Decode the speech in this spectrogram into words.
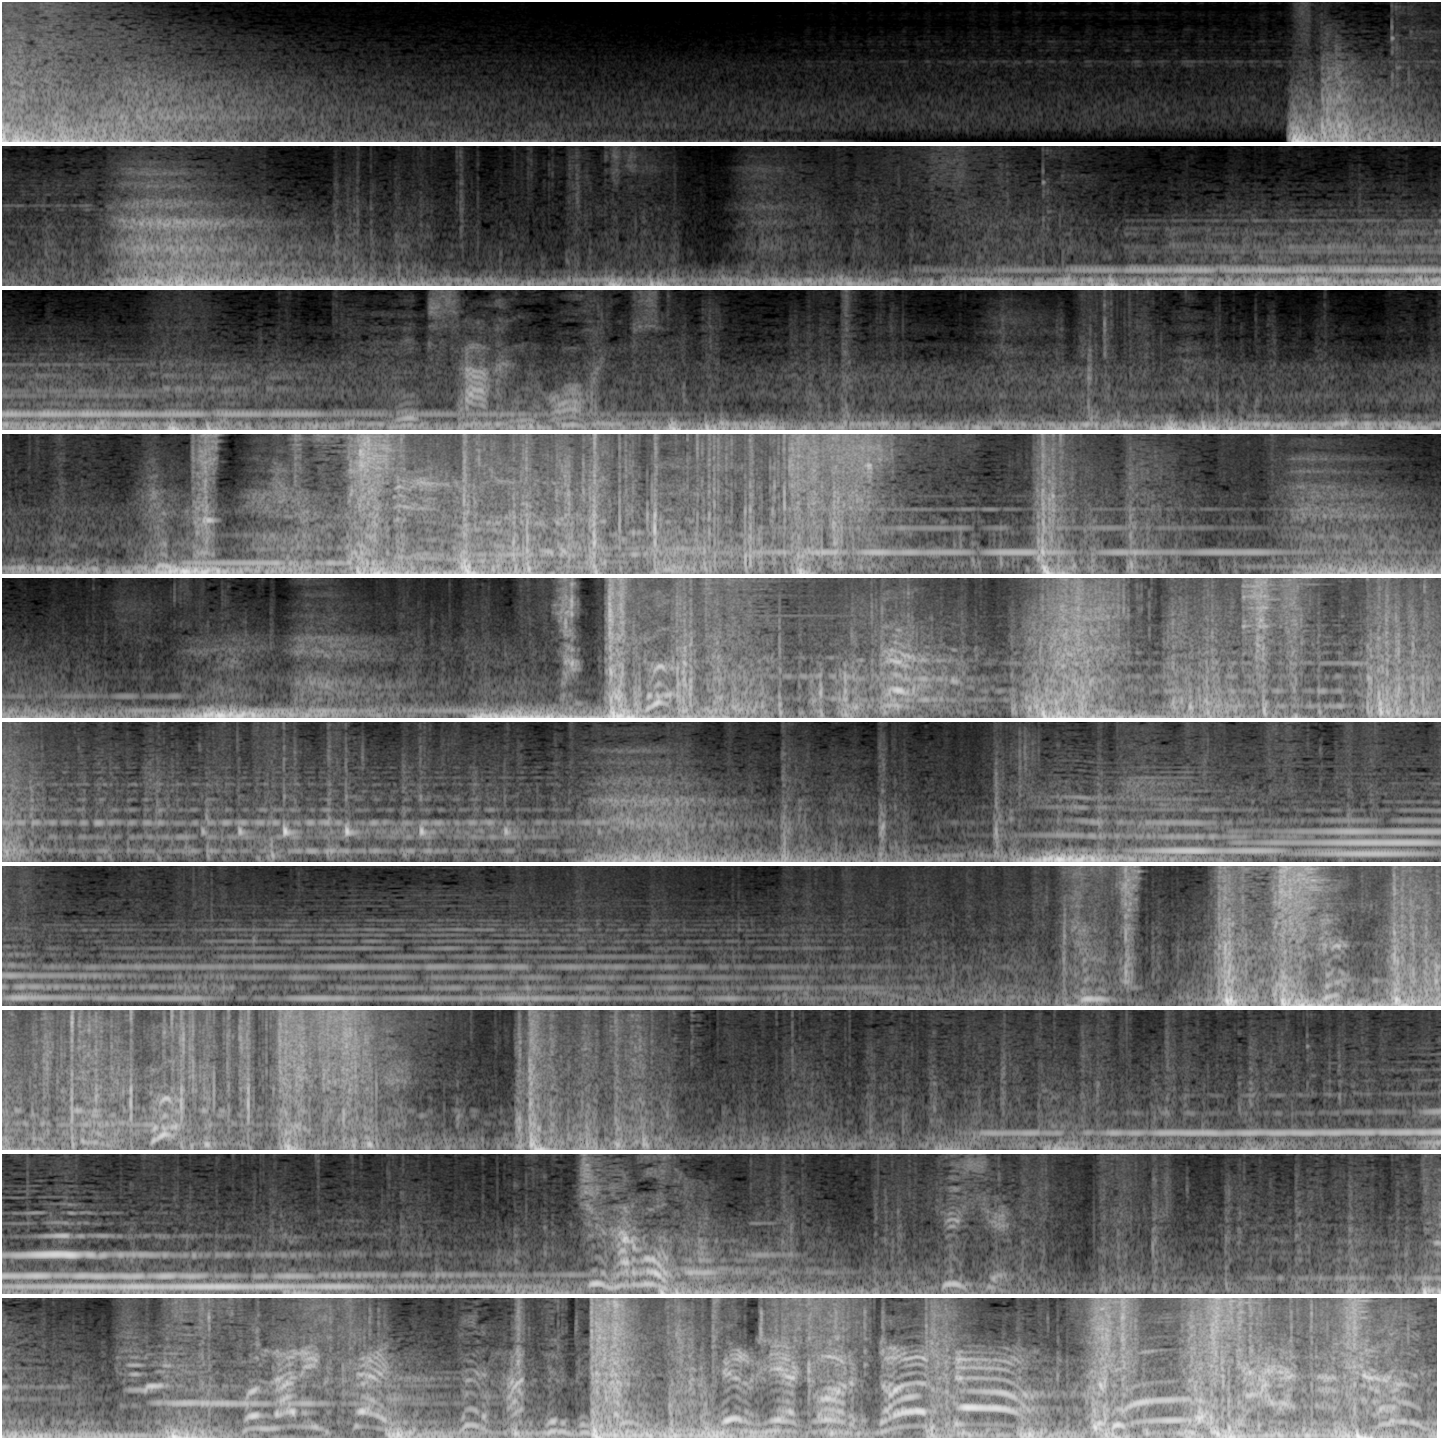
Sachen Ohrens. harbu. Küszy. Solari cel. Hyrha. Hyrdy. Hyrliak ordoto. Hyrliak ordoto.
